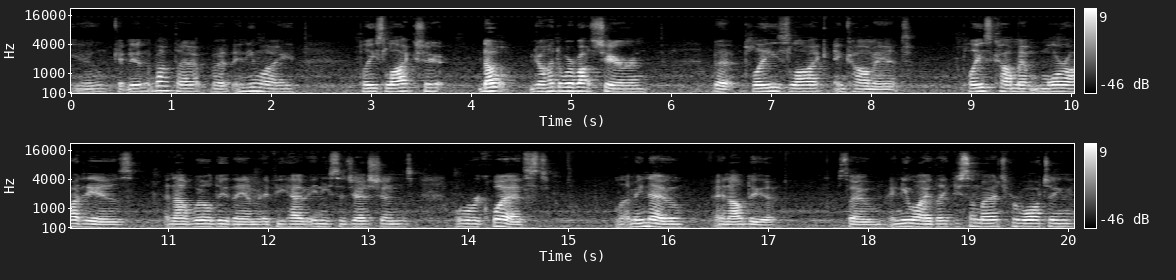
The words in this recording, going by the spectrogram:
You know, getting it about that. But anyway, please like, share. Don't you don't have to worry about sharing, but please like and comment. Please comment more ideas, and I will do them. If you have any suggestions or requests, let me know, and I'll do it. So anyway, thank you so much for watching,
